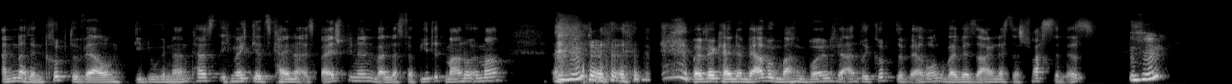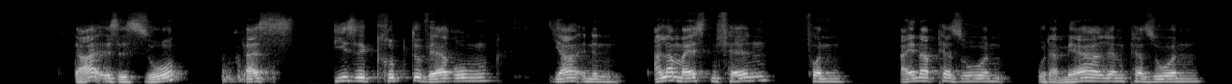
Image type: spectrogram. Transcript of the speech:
anderen Kryptowährungen, die du genannt hast. Ich möchte jetzt keine als Beispiel nennen, weil das verbietet Manu immer. Mhm. weil wir keine Werbung machen wollen für andere Kryptowährungen, weil wir sagen, dass das Schwachsinn ist. Mhm. Da ist es so, dass diese Kryptowährungen ja in den allermeisten Fällen von einer Person oder mehreren Personen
